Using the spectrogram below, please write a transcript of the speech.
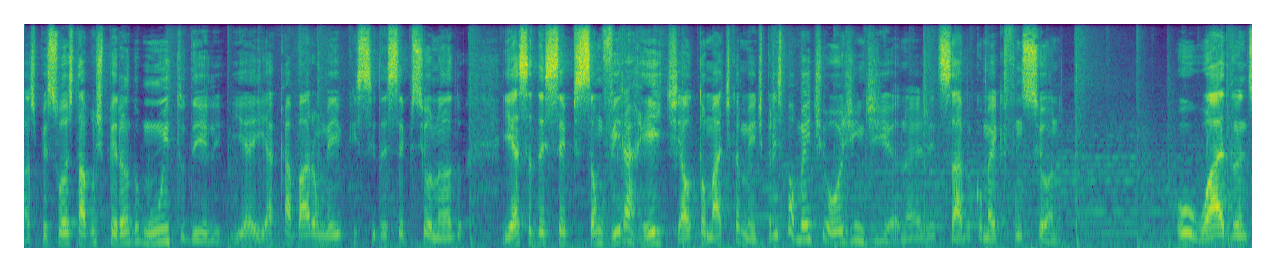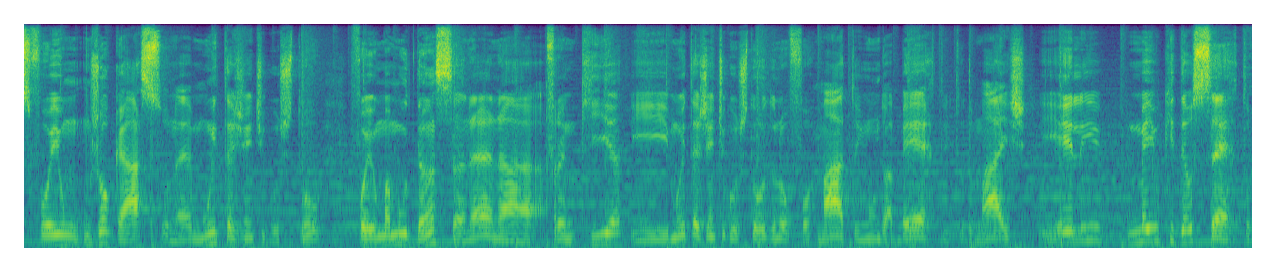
As pessoas estavam esperando muito dele e aí acabaram meio que se decepcionando e essa decepção vira hate automaticamente, principalmente hoje em dia, né? A gente sabe como é que funciona. O Wildlands foi um, jogaço, né? Muita gente gostou foi uma mudança né, na franquia e muita gente gostou do novo formato em mundo aberto e tudo mais. E ele meio que deu certo.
